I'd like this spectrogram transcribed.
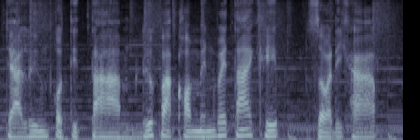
อย่าลืมกดติดตามหรือฝากคอมเมนต์ไว้ใต้คลิป สวัสดีครับ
